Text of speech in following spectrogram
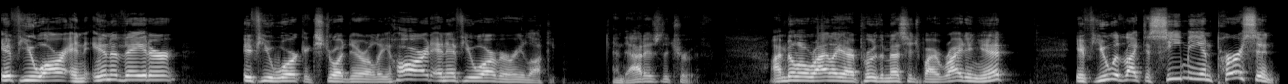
if you are an innovator, if you work extraordinarily hard, and if you are very lucky. And that is the truth. I'm Bill O'Reilly. I approve the message by writing it. If you would like to see me in person,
